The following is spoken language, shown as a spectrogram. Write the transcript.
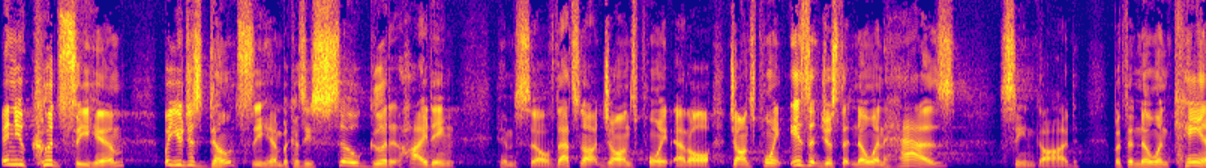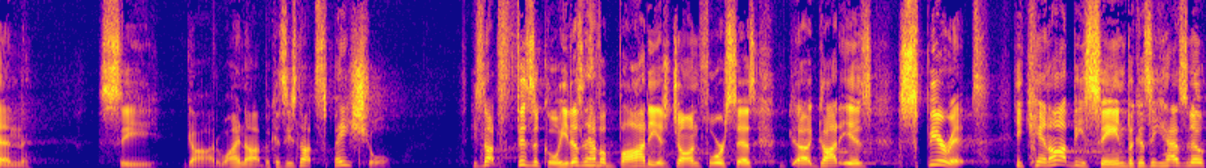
and you could see him, but you just don't see him because he's so good at hiding himself. That's not John's point at all. John's point isn't just that no one has seen God, but that no one can see God. Why not? Because he's not spatial. He's not physical. He doesn't have a body. As John 4 says, uh, God is spirit. He cannot be seen because he has no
